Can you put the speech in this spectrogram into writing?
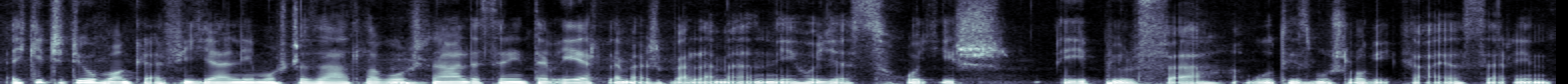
Egy kicsit jobban kell figyelni most az átlagosnál, de szerintem érdemes belemenni, hogy ez hogy is épül fel a buddhizmus logikája szerint.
